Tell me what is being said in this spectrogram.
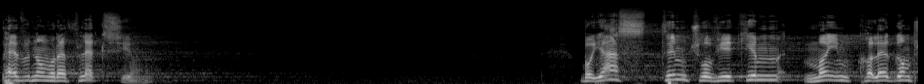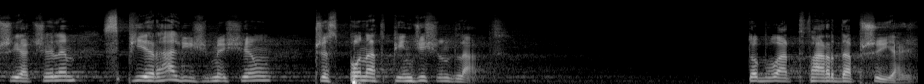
pewną refleksję. Bo ja z tym człowiekiem, moim kolegą, przyjacielem, spieraliśmy się przez ponad 50 lat. To była twarda przyjaźń.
